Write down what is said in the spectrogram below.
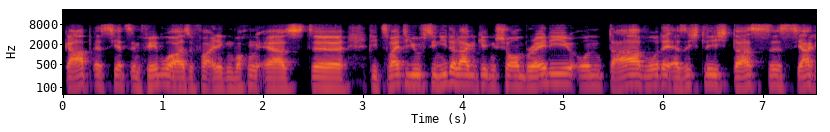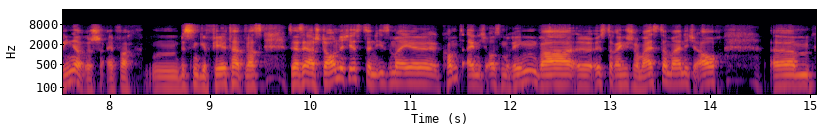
Gab es jetzt im Februar, also vor einigen Wochen erst, äh, die zweite UFC-Niederlage gegen Sean Brady und da wurde ersichtlich, dass es ja ringerisch einfach ein bisschen gefehlt hat, was sehr, sehr erstaunlich ist, denn Ismail kommt eigentlich aus dem Ring, war äh, österreichischer Meister, meine ich auch. Ähm,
